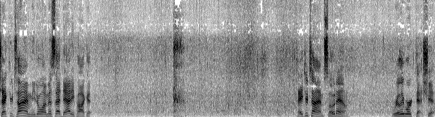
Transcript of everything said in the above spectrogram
Check your time. You don't want to miss that daddy pocket. Take your time. Slow down. Really work that shit.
